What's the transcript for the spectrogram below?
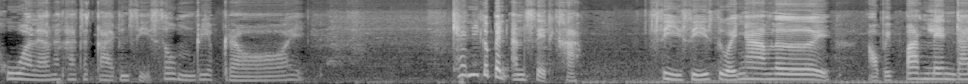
ทั่วแล้วนะคะ จะกลายเป็นสีส้มเรียบร้อย แค่นี้ก็เป็นอันเสร็จค่ะ สีสีสวยงามเลย เอาไปปั้นเล่นได้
